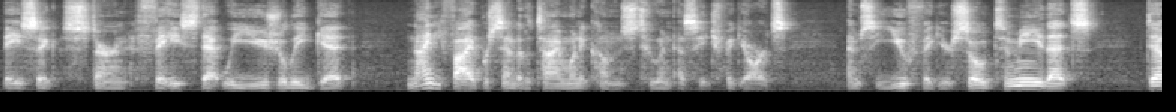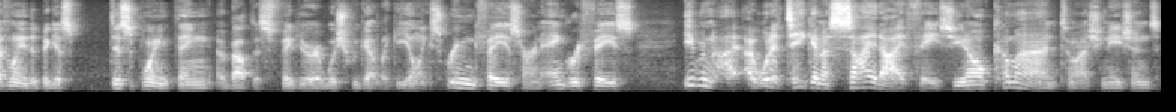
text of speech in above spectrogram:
basic, stern face that we usually get 95% of the time when it comes to an SH Figuarts MCU figure. So to me, that's definitely the biggest disappointing thing about this figure. I wish we got like a yelling, screaming face or an angry face. Even I, I would have taken a side-eye face, you know? Come on, Tamashii Nations.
